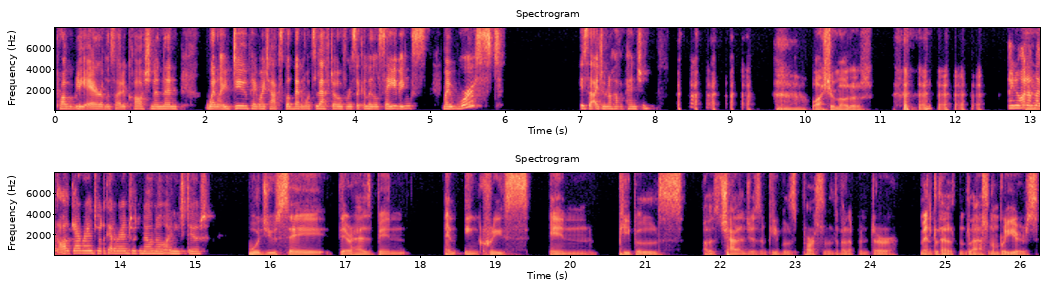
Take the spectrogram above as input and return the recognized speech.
probably err on the side of caution. And then when I do pay my tax bill, then what's left over is like a little savings. My worst is that I do not have a pension. Wash your motive. I know, and I'm like, I'll get around to it. I'll get around to it. No, no, I need to do it. Would you say there has been an increase in people's uh, challenges in people's personal development or mental health in the last number of years?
